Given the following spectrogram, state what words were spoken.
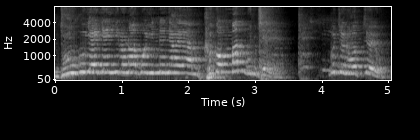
누구에게 일어나고 있느냐야 그것만 문제예요. 문제는 어때요?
